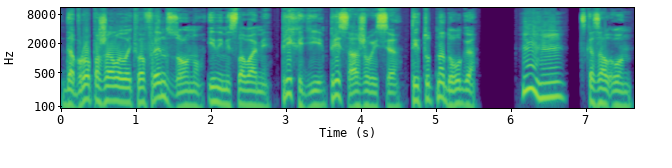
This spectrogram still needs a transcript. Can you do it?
Добро пожаловать во френд-зону, иными словами. Приходи, присаживайся, ты тут надолго. «Угу», — сказал он.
